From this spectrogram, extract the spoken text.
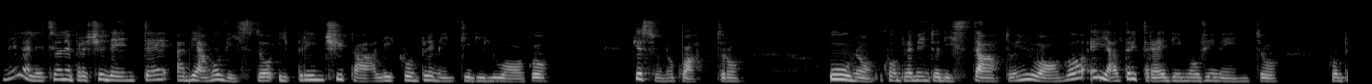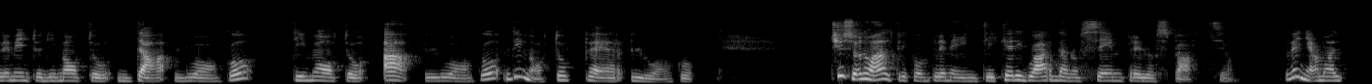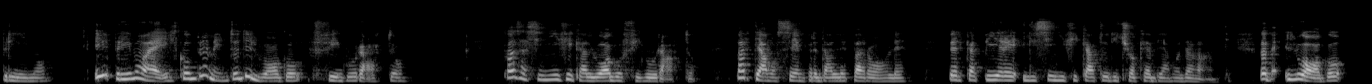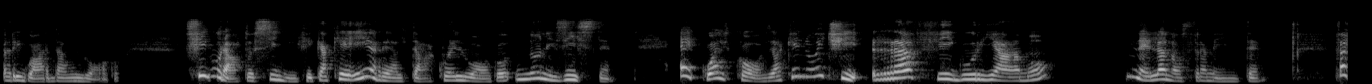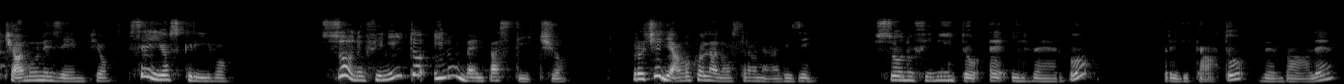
Nella lezione precedente abbiamo visto i principali complementi di luogo, che sono quattro. Uno complemento di stato in luogo e gli altri tre di movimento. Complemento di moto da luogo, di moto a luogo, di moto per luogo. Ci sono altri complementi che riguardano sempre lo spazio. Veniamo al primo, il primo è il complemento di luogo figurato. Cosa significa luogo figurato? Partiamo sempre dalle parole per capire il significato di ciò che abbiamo davanti. Vabbè, luogo riguarda un luogo. Figurato significa che in realtà quel luogo non esiste. È qualcosa che noi ci raffiguriamo nella nostra mente. Facciamo un esempio. Se io scrivo sono finito in un bel pasticcio. Procediamo con la nostra analisi. Sono finito è il verbo, predicato, verbale,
